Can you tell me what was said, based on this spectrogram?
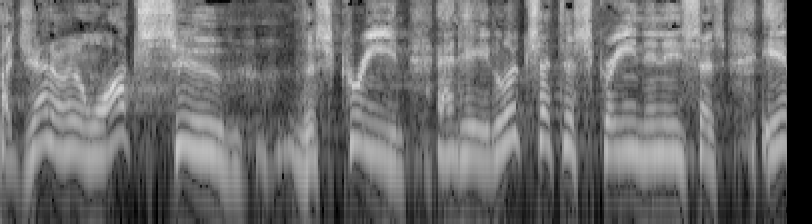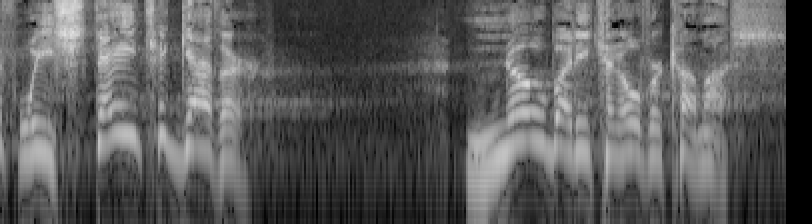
a gentleman walks to the screen and he looks at the screen and he says, if we stay together, nobody can overcome us.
